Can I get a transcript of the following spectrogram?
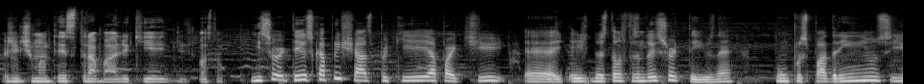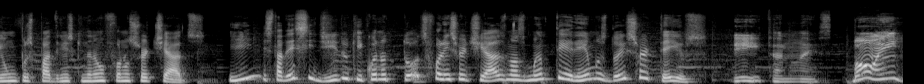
pra gente manter esse trabalho aqui. A gente gosta E sorteios caprichados, porque a partir. é, nós estamos fazendo dois sorteios, né? Um pros padrinhos e um pros padrinhos que ainda não foram sorteados. E está decidido que quando todos forem sorteados, nós manteremos dois sorteios. Eita, nós. Bom, hein?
